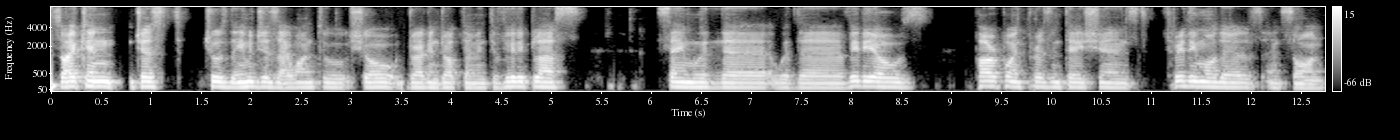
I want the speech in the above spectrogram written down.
So I can just choose the images I want to show, drag and drop them into VidiPlus. Same with the, with the videos, PowerPoint presentations, 3D models, and so on.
